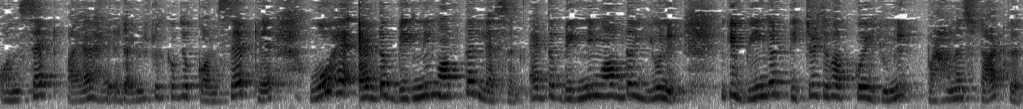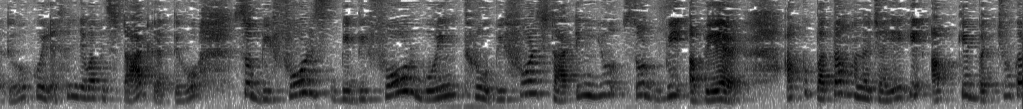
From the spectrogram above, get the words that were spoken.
कॉन्सेप्ट आया है डायग्नोस्टिक का जो कॉन्सेप्ट है, वो है at the beginning of the lesson at the beginning of the unit क्योंकि बींग अ टीचर जब आप कोई यूनिट पढ़ाना स्टार्ट करते हो, कोई लेसन जब आप स्टार्ट करते हो so before before going through before starting you should be aware आपको पता होना चाहिए कि आपके बच्चों का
